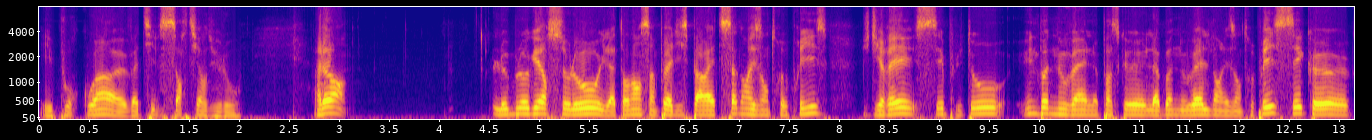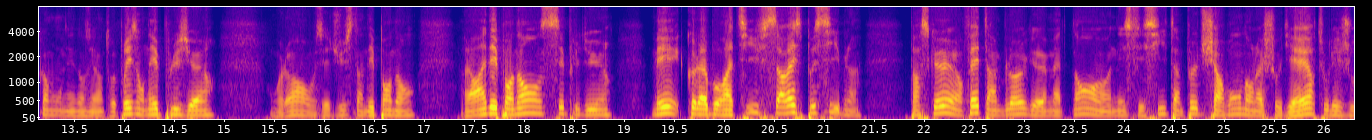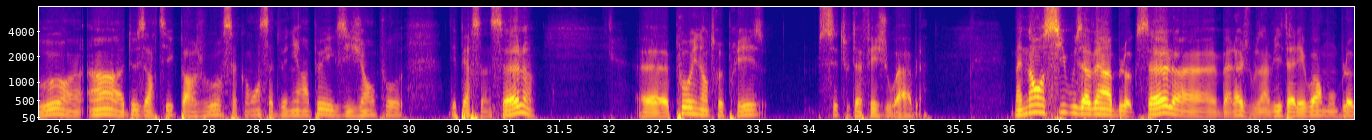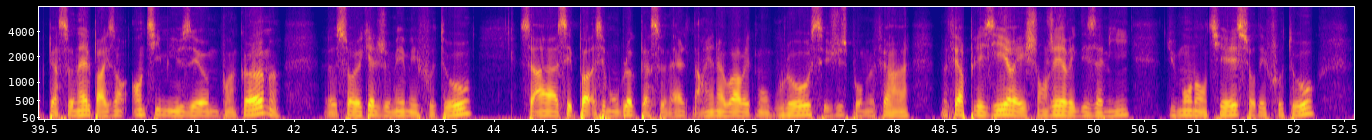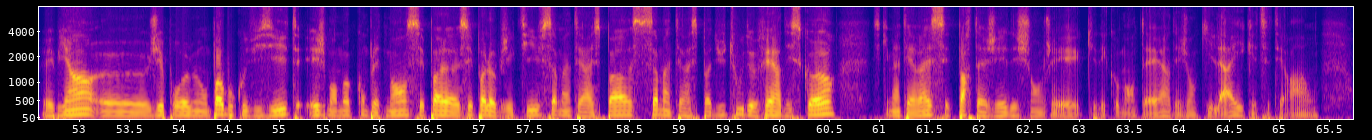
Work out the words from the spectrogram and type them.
et pourquoi euh, va-t-il sortir du lot. Alors, le blogueur solo, il a tendance un peu à disparaître. Ça dans les entreprises, je dirais, c'est plutôt une bonne nouvelle. Parce que la bonne nouvelle dans les entreprises, c'est que comme on est dans une entreprise, on est plusieurs. Ou alors vous êtes juste indépendant. Alors indépendant, c'est plus dur. Mais collaboratif, ça reste possible. Parce que en fait un blog euh, maintenant nécessite un peu de charbon dans la chaudière tous les jours, un à deux articles par jour, ça commence à devenir un peu exigeant pour des personnes seules. Euh, pour une entreprise, c'est tout à fait jouable. Maintenant, si vous avez un blog seul, euh, ben là je vous invite à aller voir mon blog personnel, par exemple antimuseum.com, sur lequel je mets mes photos c'est mon blog personnel, n'a rien à voir avec mon boulot, c'est juste pour me faire plaisir et échanger avec des amis du monde entier sur des photos. Eh bien, euh, j'ai probablement pas beaucoup de visites et je m'en moque complètement. C'est pas c'est pas l'objectif, ça m'intéresse pas, ça m'intéresse pas du tout de faire des scores. Ce qui m'intéresse, c'est de partager, d'échanger, qu'il y ait des commentaires, des gens qui like, etc.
